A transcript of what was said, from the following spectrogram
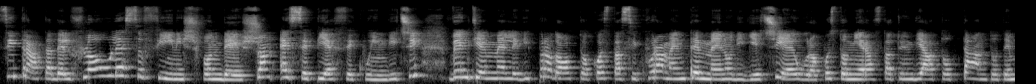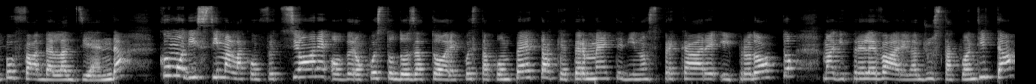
Si tratta del Flawless Finish Foundation SPF 15 20 ml di prodotto costa sicuramente meno di 10 euro. Questo mi era stato inviato tanto tempo fa dall'azienda comodissima la confezione ovvero questo dosatore questa pompetta che permette di non sprecare il prodotto ma di prelevare la giusta quantità.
